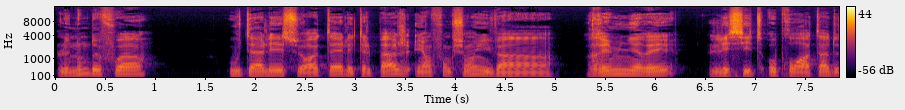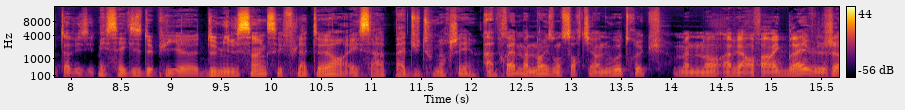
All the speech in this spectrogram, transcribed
le nombre de fois où tu es allé sur telle et telle page, et en fonction, il va rémunérer les sites au prorata de ta visite. Mais ça existe depuis euh, 2005, c'est Flatter, et ça a pas du tout marché. Après, maintenant, ils ont sorti un nouveau truc. Maintenant, avec, enfin avec Brave, je, je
